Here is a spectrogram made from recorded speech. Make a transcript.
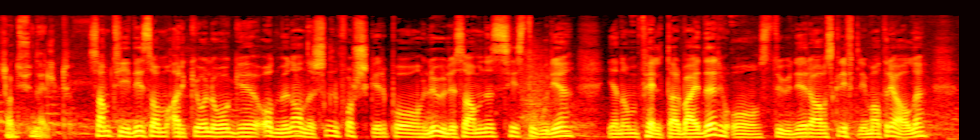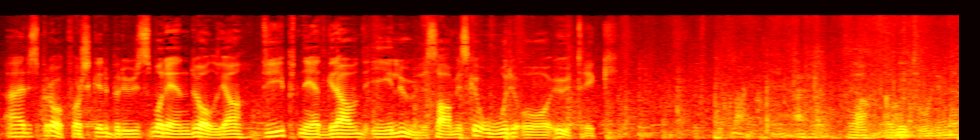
tradisjonelt. Samtidig som arkeolog Oddmund Andersen forsker på lulesamenes historie gjennom feltarbeider og studier av skriftlig materiale, er språkforsker Brus Moren Duolja dypt nedgravd i lulesamiske ord og uttrykk. Ja, med.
